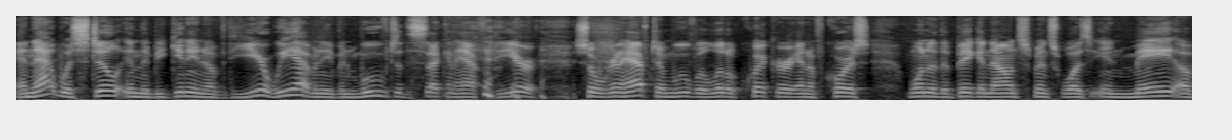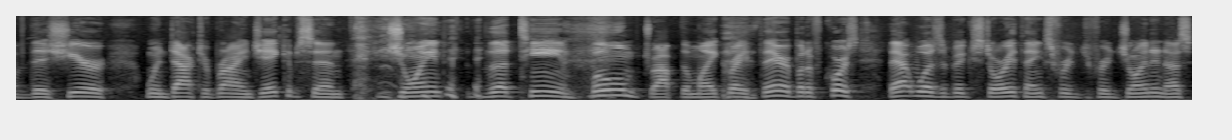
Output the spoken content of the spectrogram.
and that was still in the beginning of the year. We haven't even moved to the second half of the year, so we're going to have to move a little quicker. And, of course, one of the big announcements was in May of this year when Dr. Brian Jacobsen joined the team. Boom, drop the mic right there. But of course, that was a big story. Thanks for for joining us.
